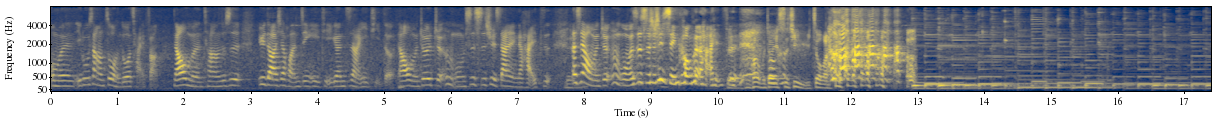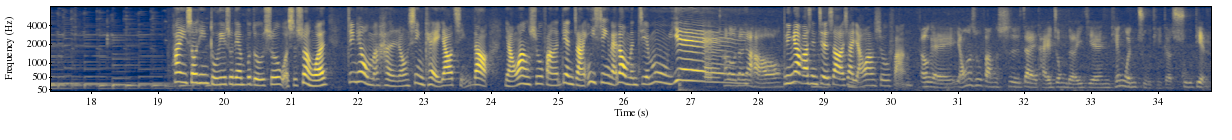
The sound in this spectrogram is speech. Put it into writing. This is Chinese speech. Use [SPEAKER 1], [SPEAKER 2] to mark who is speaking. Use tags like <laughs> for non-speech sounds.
[SPEAKER 1] 我们一路上做很多采访，然后我们常常就是遇到一些环境议题跟自然议题的，然后我们就会觉得，嗯，我们是失去山林的孩子。那现在我们觉得，嗯，我们是失去星空的孩子。
[SPEAKER 2] 对，很快我们就会失去宇宙了。<laughs>
[SPEAKER 1] 欢迎收听独立书店不读书，我是顺文。今天我们很荣幸可以邀请到仰望书房的店长艺兴来到我们节目，耶
[SPEAKER 2] ！Hello，大家好。
[SPEAKER 1] 您要不要先介绍一下仰望书房
[SPEAKER 2] ？OK，仰望书房是在台中的一间天文主题的书店。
